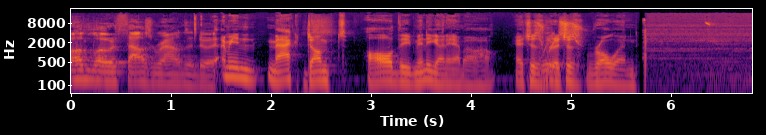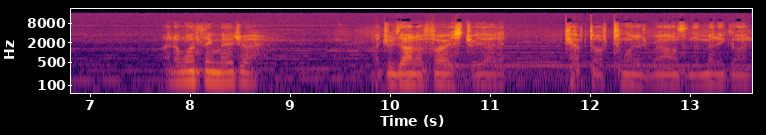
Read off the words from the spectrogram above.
unload a thousand rounds into it I mean, Mac dumped all the minigun ammo out. It's just it's just rolling. I know one thing, Major. I drew down a fire straight at it, capped off 200 rounds in the minigun.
